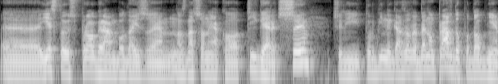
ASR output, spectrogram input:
E, Jest to już program bodajże oznaczony jako Tiger 3, czyli turbiny gazowe będą prawdopodobnie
